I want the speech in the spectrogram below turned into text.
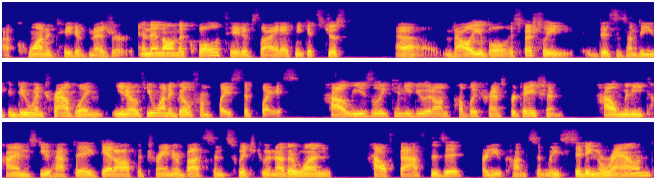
uh, quantitative measure. And then on the qualitative side, I think it's just uh, valuable, especially this is something you can do when traveling. You know, if you want to go from place to place, how easily can you do it on public transportation? How many times do you have to get off a train or bus and switch to another one? How fast is it? Are you constantly sitting around?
